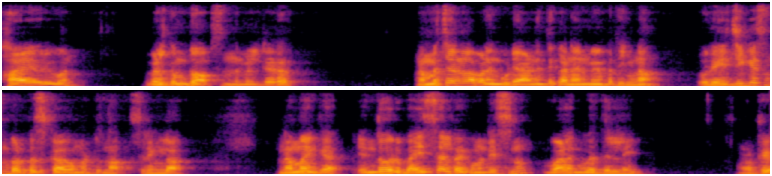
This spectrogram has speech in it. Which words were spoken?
Hi everyone welcome to option Tamil trader நம்ம சேனலில் வழங்கக்கூடிய அனைத்து கண்ணனுமே பார்த்தீங்கன்னா ஒரு எஜுகேஷன் பர்பஸ்க்காக மட்டும்தான் சரிங்களா? நம்ம இங்கே எந்த ஒரு பைசல் ரெக்கமெண்டேஷனும் வழங்குவதில்லை ஓகே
